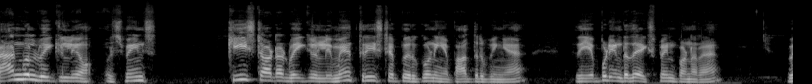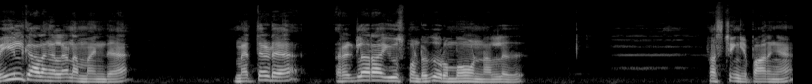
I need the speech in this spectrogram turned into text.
மேனுவல் வெஹிக்கிள்லையும் விச் மீன்ஸ் கீ ஸ்டார்டட் வெஹிக்கிள்லையுமே த்ரீ ஸ்டெப் இருக்கும் நீங்கள் பார்த்துருப்பீங்க. இது எப்படின்றத எக்ஸ்பிளைன் பண்ணுறேன். வெயில் காலங்களில் நம்ம இந்த மெத்தடை ரெகுலராக யூஸ் பண்ணுறது ரொம்பவும் நல்லது. ஃபஸ்ட்டு இங்கே பாருங்கள்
